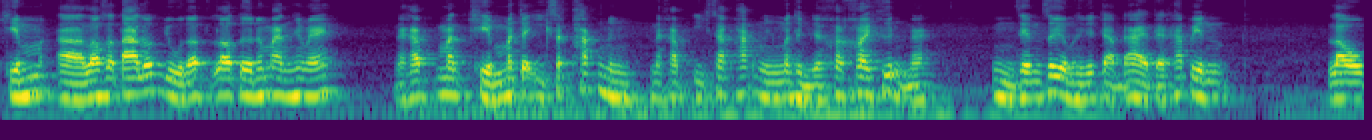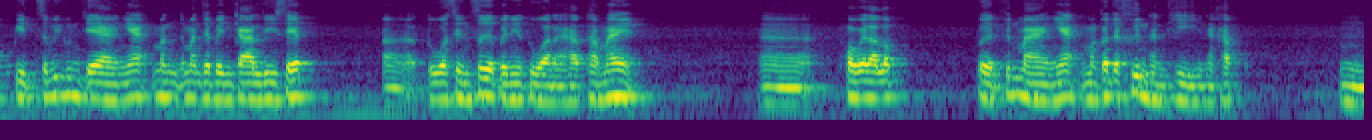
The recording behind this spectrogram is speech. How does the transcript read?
เข็มอ่าเราสตาร์ทรถอยู่แล้วเราเติมน้ำมันใช่ไหมนะครับ มันเข็มมันจะอีกสักพักหนึ่งนะครับ อีกสักพักหนึ่งมันถึงจะค่อยๆขึ้นนะอืมเซนเซอร์มันถึงจะจับได้ แต่ถ้าเป็น เราปิดสวิตช์กุญแจอย่างเงี้ยมันมันจะเป็นการรีเซ็ตตัวเซนเซอร์ไปในตัวนะครับทำให้อ่าพอเวลาเราเปิดขึ้นมาอย่างเงี้ยมันก็จะขึ้นทันทีนะครับ อืม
